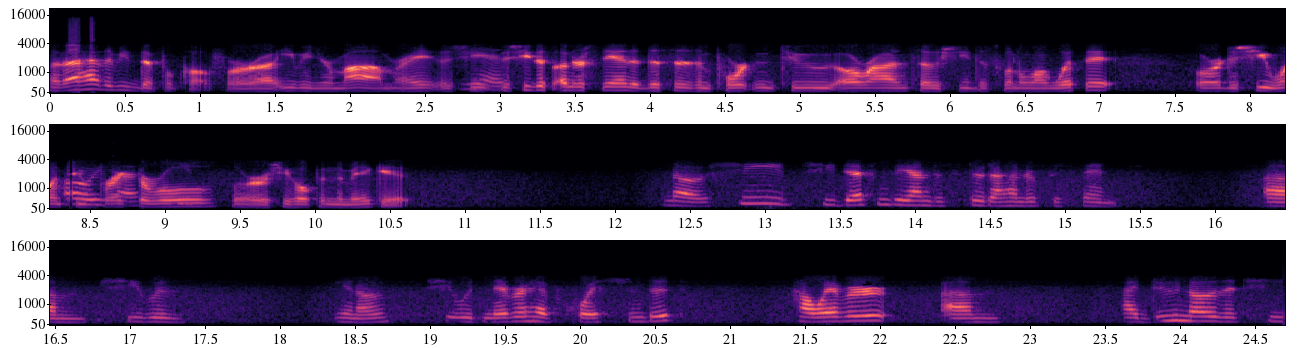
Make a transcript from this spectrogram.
Now, that had to be difficult for uh, even your mom, right? Does she Yes. does she just understand that this is important to Elron, so she just went along with it, or does she want to Oh, break the rules, or is she hoping to make it? No, she she definitely understood a hundred percent. Um, she was, you know, she would never have questioned it. However, um, I do know that she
